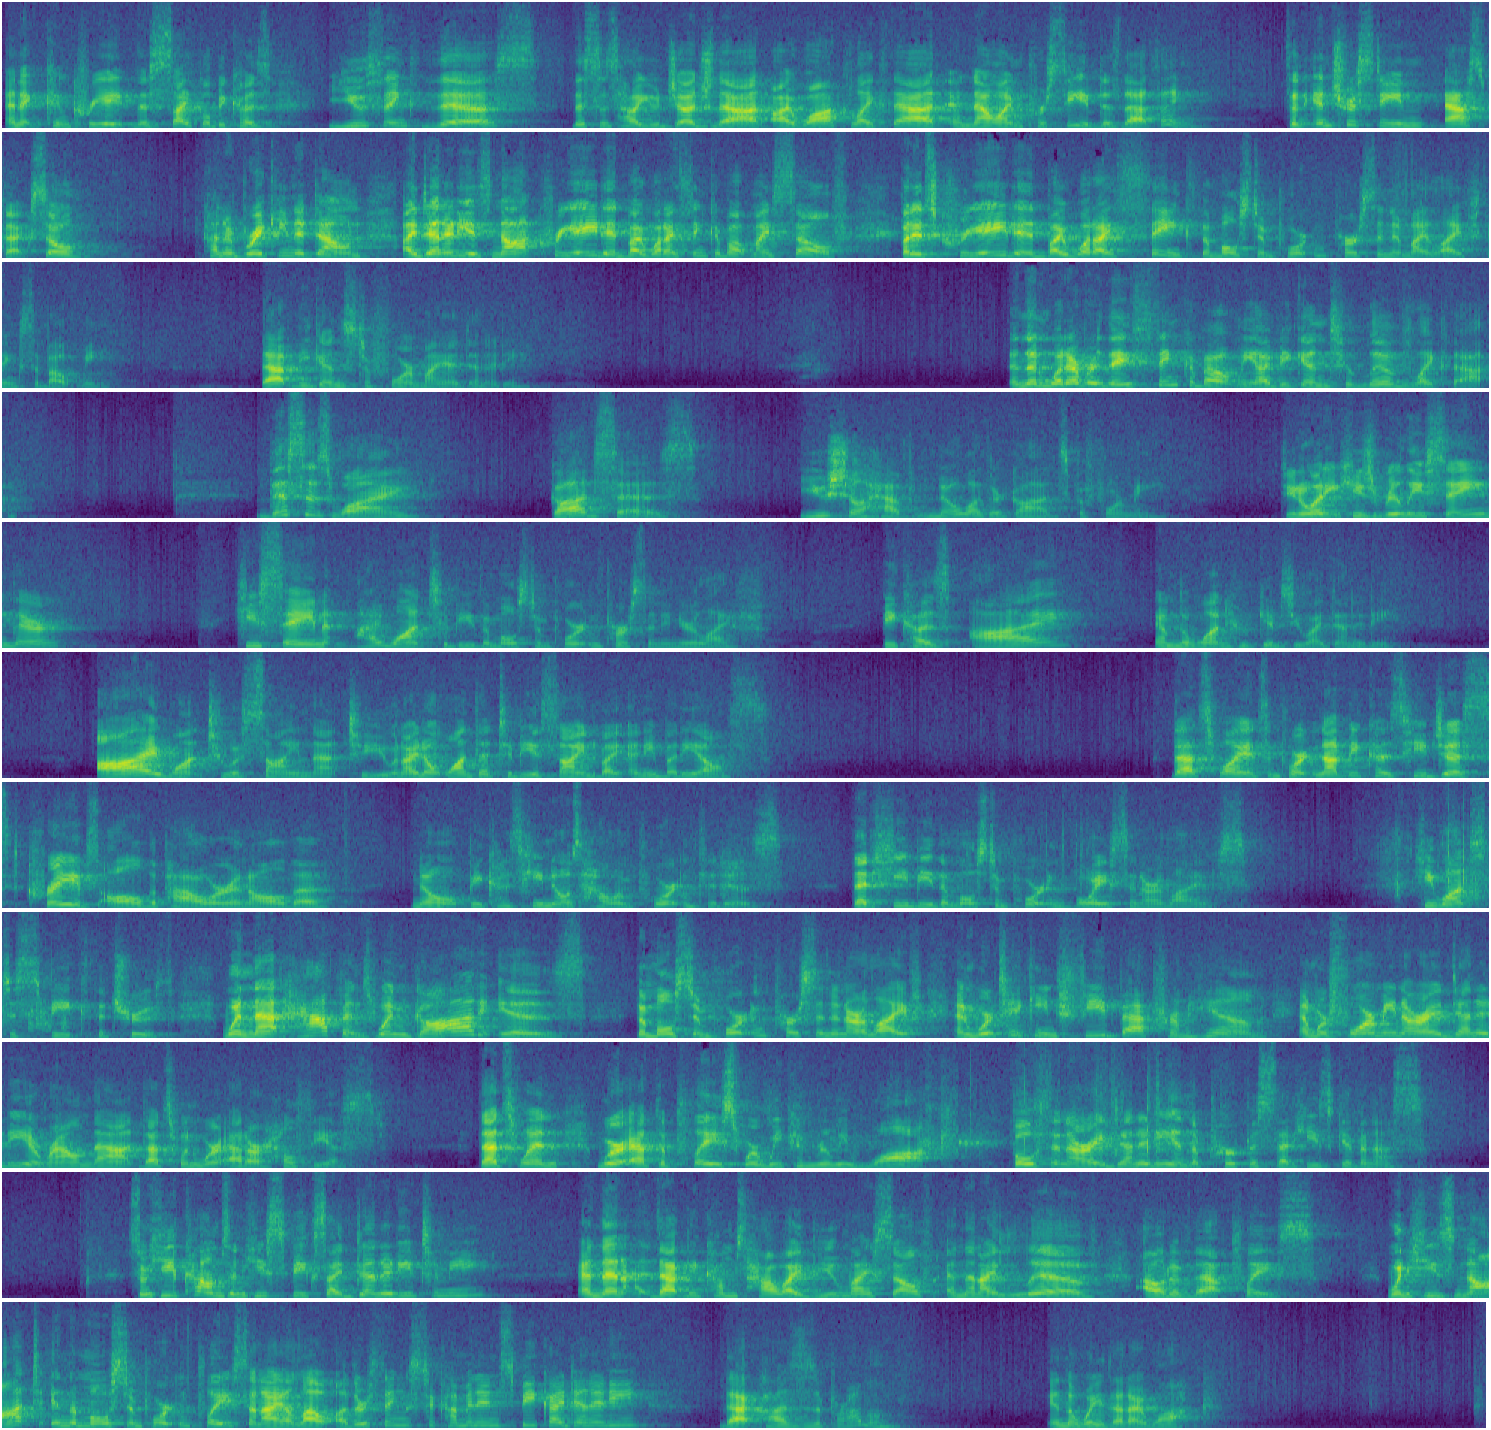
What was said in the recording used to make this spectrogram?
And it can create this cycle because you think this, this is how you judge that, I walk like that, and now I'm perceived as that thing. It's an interesting aspect. So kind of breaking it down, identity is not created by what I think about myself, but it's created by what I think the most important person in my life thinks about me. That begins to form my identity. And then, whatever they think about me, I begin to live like that. This is why God says, You shall have no other gods before me. Do you know what he's really saying there? He's saying, I want to be the most important person in your life because I am the one who gives you identity. I want to assign that to you, and I don't want that to be assigned by anybody else. That's why it's important, not because he just craves all the power and all the. No, because he knows how important it is that he be the most important voice in our lives. He wants to speak the truth. When that happens, when God is the most important person in our life and we're taking feedback from Him and we're forming our identity around that, that's when we're at our healthiest. That's when we're at the place where we can really walk both in our identity and the purpose that He's given us. So He comes and He speaks identity to me, and then that becomes how I view myself, and then I live out of that place. When he's not in the most important place and I allow other things to come in and speak identity, that causes a problem in the way that I walk.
